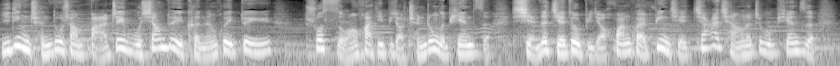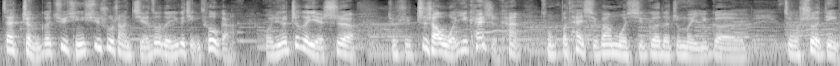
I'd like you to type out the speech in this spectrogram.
一定程度上把这部相对可能会对于说死亡话题比较沉重的片子，显得节奏比较欢快，并且加强了这部片子在整个剧情叙述上节奏的一个紧凑感。我觉得这个也是，就是至少我一开始看，从不太习惯墨西哥的这么一个这个设定，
